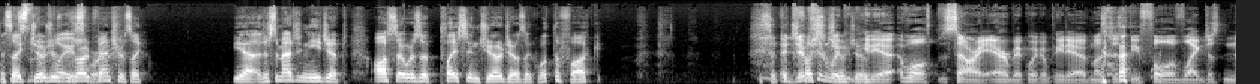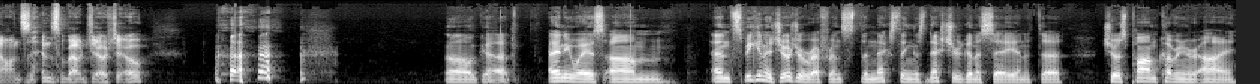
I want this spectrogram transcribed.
It's like This is the JoJo's Bizarre where- Adventure. It's like, yeah, just imagine Egypt. Also, there was a place in JoJo. I was like, what the fuck? It's like, what the fuck's Egyptian JoJo? Wikipedia, well, sorry, Arabic Wikipedia must just be full of like just nonsense about JoJo. oh god. Anyways, um, and speaking of JoJo reference, the next thing is next you're gonna say, and it uh, shows palm covering her eye,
